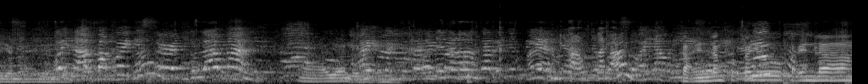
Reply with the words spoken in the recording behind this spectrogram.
Ayun, ayun. Apa ko dessert, gulaman. Ah, ayan. Ay. Kain lang po kayo, kain lang.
